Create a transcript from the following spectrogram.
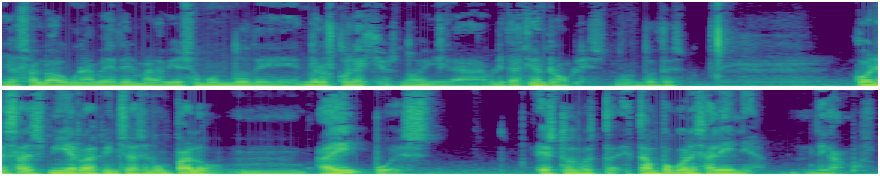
ya os hablo alguna vez del maravilloso mundo de, los colegios, ¿no? Y la aplicación Robles, ¿no? Entonces, con esas mierdas pinchadas en un palo, mm, ahí, pues, esto está un poco en esa línea, digamos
